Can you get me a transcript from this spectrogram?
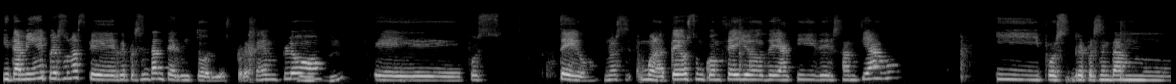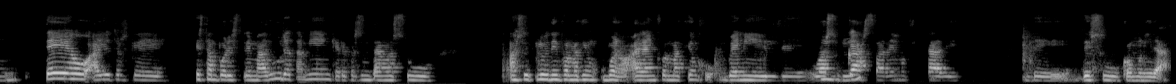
Y también hay personas que representan territorios, por ejemplo, eh, pues Teo, no bueno, Teo es un concello de aquí de Santiago y pues representan Teo, hay otros que están por Extremadura también, que representan a su, a su club de información, bueno, a la información juvenil de, o a su casa de música de, de, su comunidad.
